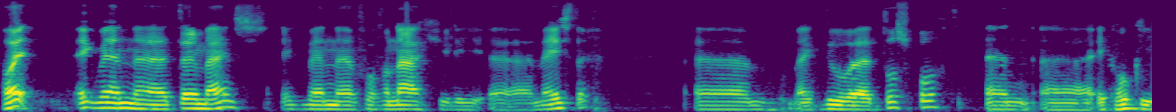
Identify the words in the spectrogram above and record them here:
Hoi, ik ben uh, Teun Bijns. Ik ben uh, voor vandaag jullie uh, meester. Um, ik doe topsport en ik hockey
